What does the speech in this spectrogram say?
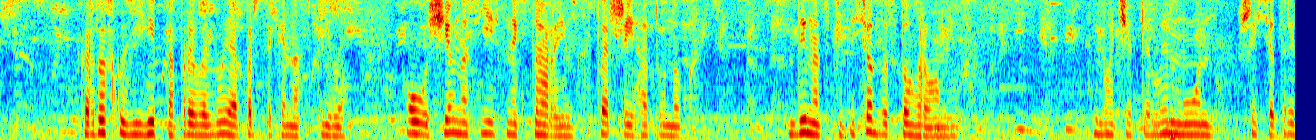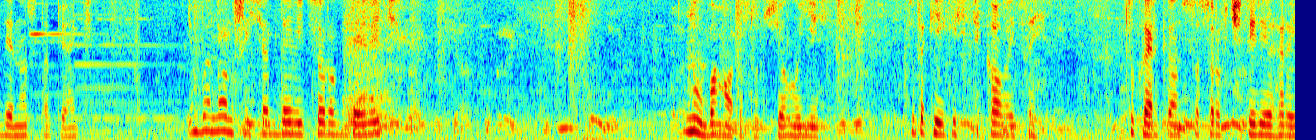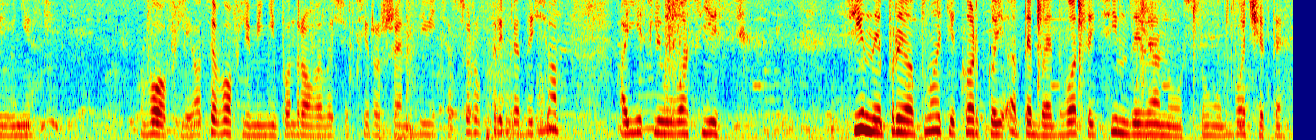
Картошку з Єгипта привезли, а персики наспіли. О, ще в нас є нектарин, перший гатунок. 11,50 за 100 грамів. Бачите, лимон 63,95. І банан 69,49. Ну, багато тут всього є. Це такий якийсь цікавий цей. Цукерки он 144 гривні. Вафлі. Оце вафлі мені понравились, оці рошен. Дивіться, 43,50. А якщо у вас є ціни при оплаті карткою АТБ 27,90. От бачите.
